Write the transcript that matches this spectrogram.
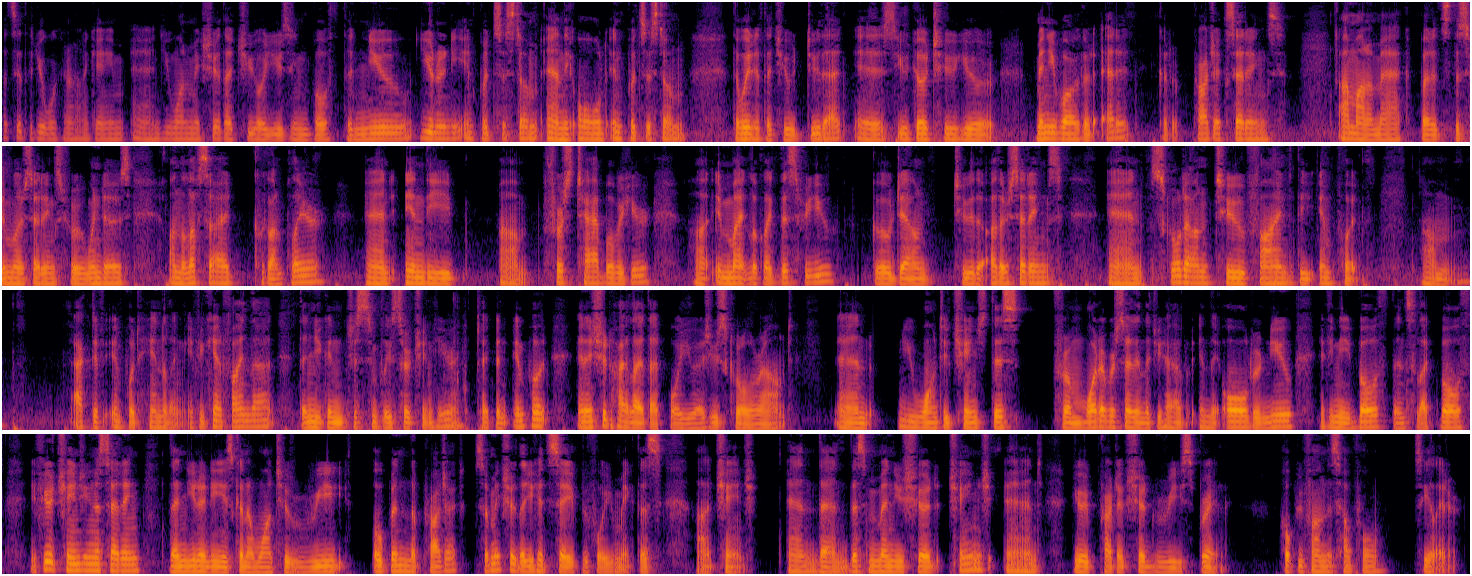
Let's say that you're working on a game and you want to make sure that you are using both the new Unity input system and the old input system. The way that you would do that is you go to your menu bar, go to Edit, go to Project Settings. I'm on a Mac, but it's the similar settings for Windows. On the left side, click on Player, and in the um, first tab over here, uh, it might look like this for you. Go down to the other settings and scroll down to find the input. Um, active input handling. If you can't find that, then you can just simply search in here, type in input, and it should highlight that for you as you scroll around. And you want to change this from whatever setting that you have in the old or new. If you need both, then select both. If you're changing a setting, then Unity is going to want to reopen the project. So make sure that you hit save before you make this uh, change. And then this menu should change and your project should respring. Hope you found this helpful. See you later.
